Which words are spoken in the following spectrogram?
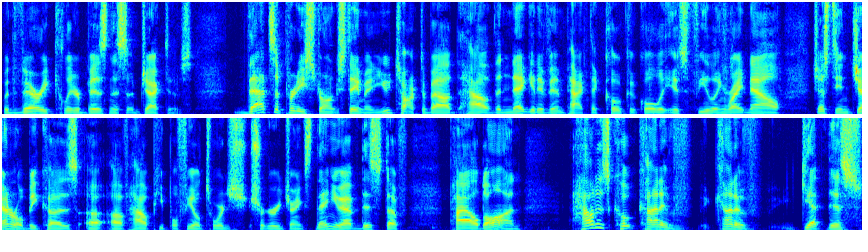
with very clear business objectives. That's a pretty strong statement. You talked about how the negative impact that Coca Cola is feeling right now, just in general, because uh, of how people feel towards sugary drinks. Then you have this stuff piled on. How does Coke kind of kind of get this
